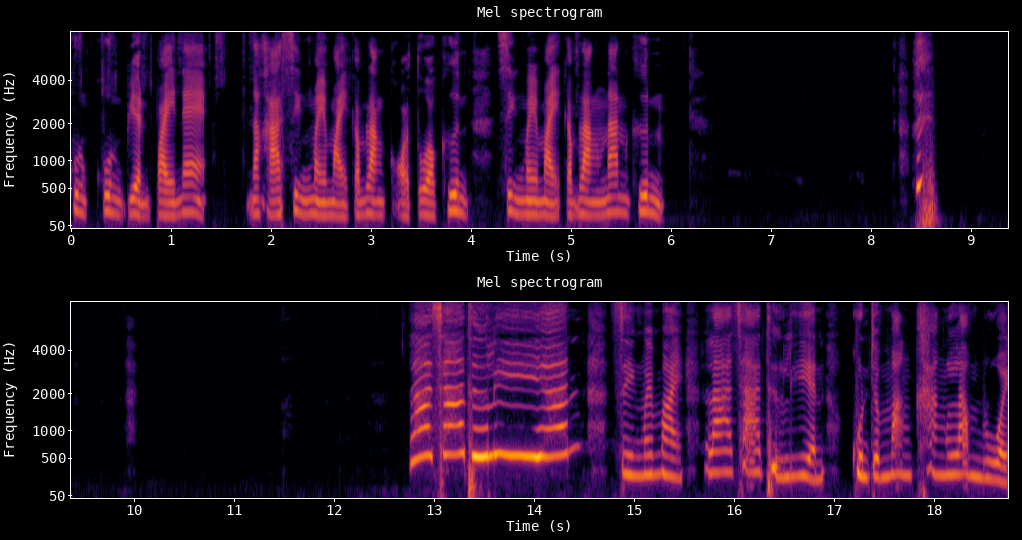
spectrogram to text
คุณคุณเปลี่ยนไปแน่นะคะ สิ่งใหม่ ๆกำลังก่อตัวขึ้น สิ่งใหม่ ๆกำลังนั่นขึ้น ราชาถือเหรียญสิ่งใหม่ๆ ราชาถือเหรียญคุณจะมั่งคั่งร่ำรวย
